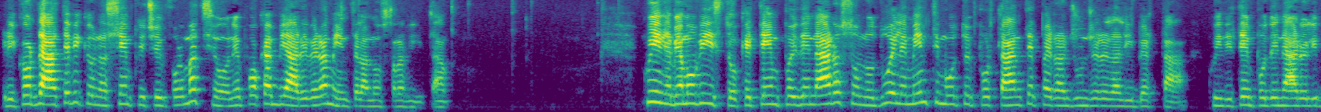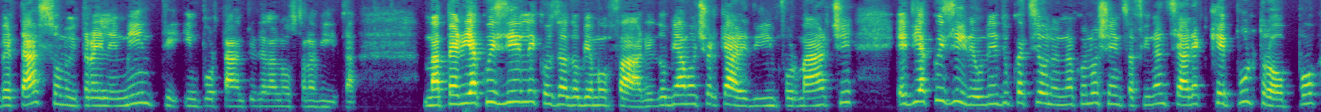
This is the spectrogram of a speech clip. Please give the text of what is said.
Ricordatevi che una semplice informazione può cambiare veramente la nostra vita. Quindi abbiamo visto che tempo e denaro sono due elementi molto importanti per raggiungere la libertà. Quindi tempo, denaro e libertà sono i tre elementi importanti della nostra vita. Ma per riacquisirli cosa dobbiamo fare? Dobbiamo cercare di informarci e di acquisire un'educazione una conoscenza finanziaria che purtroppo,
